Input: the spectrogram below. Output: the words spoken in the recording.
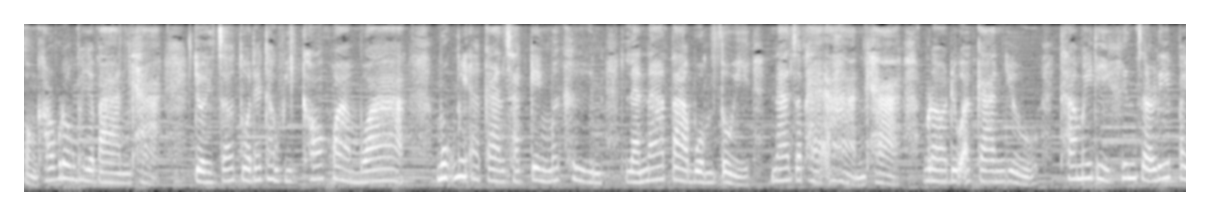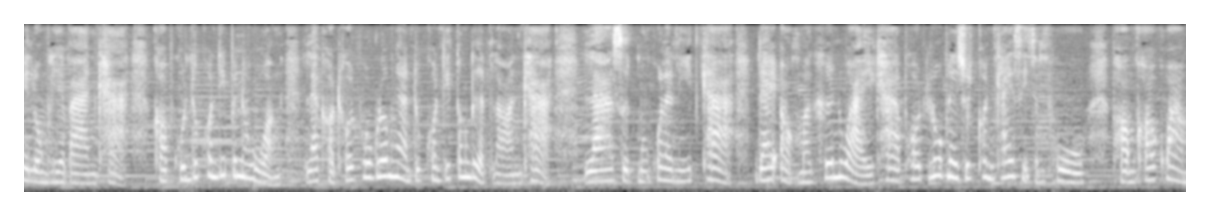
ส่งเข้าโรงพยาบาลค่ะ โดยเจ้าตัวได้ทวีตข้อความว่า มุกมีอาการชักเกรงเมื่อคืน และหน้าตาบวมตุ๋ย น่าจะแพ้อาหารค่ะ รอดูอาการอยู่ ถ้าไม่ดีขึ้นจะรีบไปโรงพยาบาลค่ะ ขอบคุณทุกคนที่เป็นห่วง และขอโทษผู้ร่วมงานทุกคนที่ต้องเดือดร้อนค่ะ ล่าสุดมุกวรนิดค่ะ ได้ออกมาเคลื่อนไหวค่ะโพสต์รูปในชุดคนไข้สีชมพู พร้อมข้อความ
